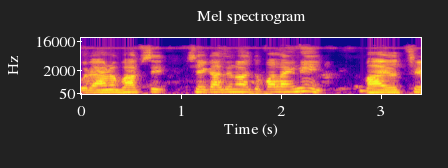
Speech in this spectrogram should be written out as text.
করে আমরা ভাবছি শেখ হাসিনা হয়তো পালায়নি। ভাই হচ্ছে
